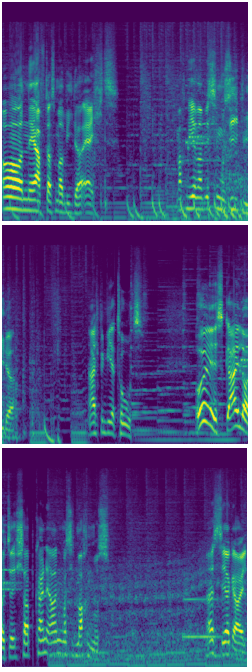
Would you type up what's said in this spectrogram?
Oh, nervt das mal wieder, echt. Machen wir mal ein bisschen Musik wieder. Ah, ich bin wieder tot. Ui, ist geil, Leute. Ich habe keine Ahnung, was ich machen muss. Das ist sehr geil.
